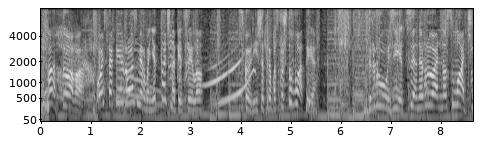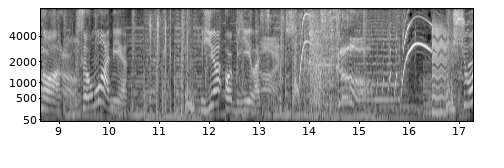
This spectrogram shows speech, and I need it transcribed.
Готово! Ось такий розмір мені точно під силу. Скоріше треба скуштувати. Друзі, це нереально смачно. Це у мамі. Я об'їлась. Що?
